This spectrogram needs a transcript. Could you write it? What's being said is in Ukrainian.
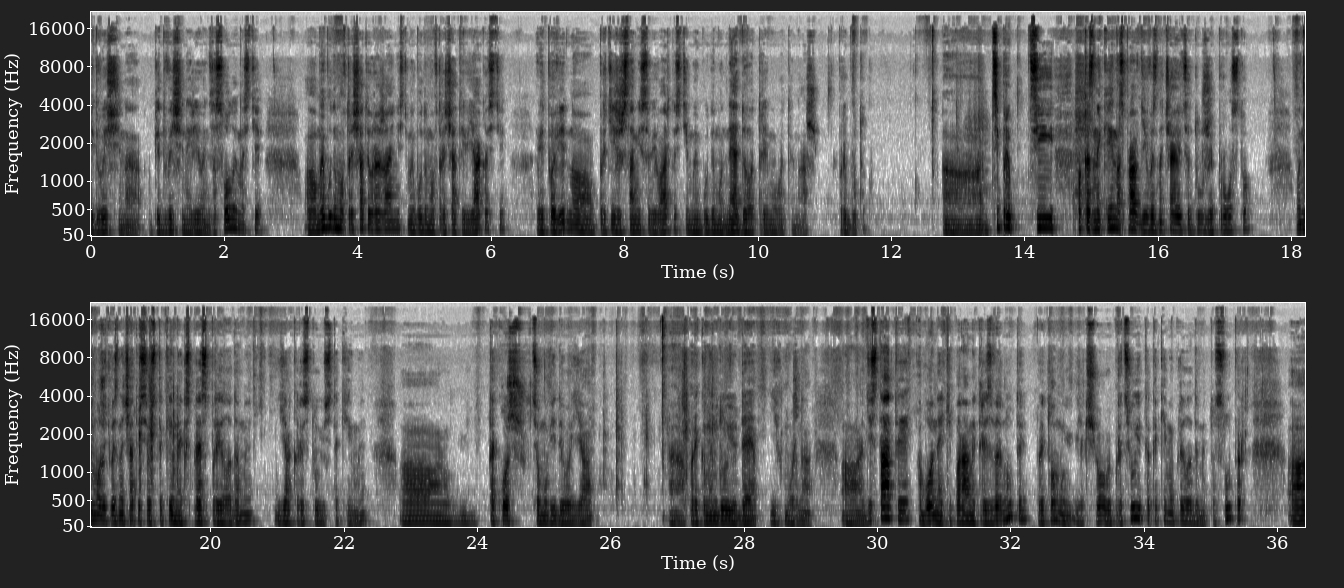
підвищений рівень засоленості, ми будемо втрачати вражайність, ми будемо втрачати в якості. Відповідно, при тій ж самій собі вартості ми будемо недоотримувати наш прибуток. Ці, при- ці показники насправді визначаються дуже просто. Вони можуть визначатися ось такими експрес-приладами. Я користуюсь такими. Також в цьому відео я порекомендую, де їх можна дістати, або на які параметри звернути. При тому, якщо ви працюєте такими приладами, то супер.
